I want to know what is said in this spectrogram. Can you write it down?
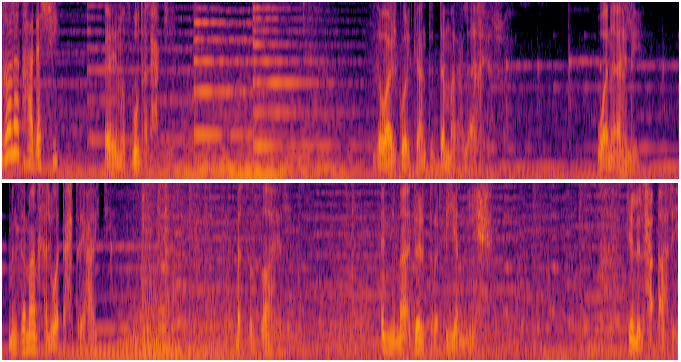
غلط هذا الشي. إيه مزبوط هالحكي. زواج جول كان تتدمر على الآخر. وأنا أهلي من زمان خلوها تحت رعايتي. بس الظاهر إني ما قدرت ربيها منيح. كل الحق علي.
